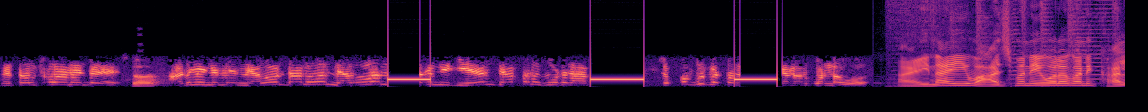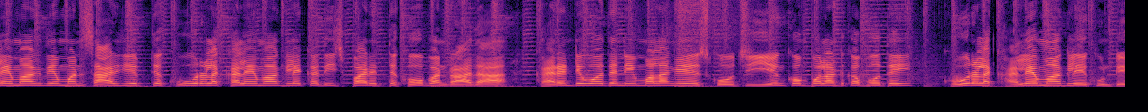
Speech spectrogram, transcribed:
నేను తెలుసుకోవాలంటే సార్ అడుగు ఇంక నేను నెల ఉంటాను? నెలలో నీకు ఏం చేస్తాను చూడు నా చుక్క చూపిస్తాను అని అనుకున్నావు. అయినా ఈ వాచ్మెన్ ఎవరో కానీ కలేమాకు తెమ్మని సారి చెప్తే కూరల కలేమాకు లెక్క తీసి పారిస్తే కోపం రాదా? కరెంటు పోతే నిమ్మలంగా వేసుకోవచ్చు. ఏం కొంపలు అంటుకపోతాయి? కూరల కలేమాకు లేకుంటే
